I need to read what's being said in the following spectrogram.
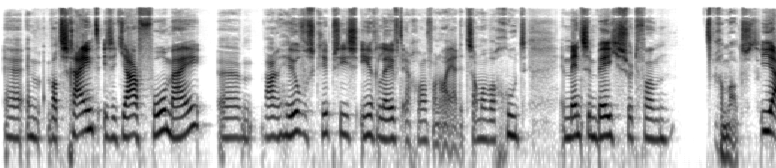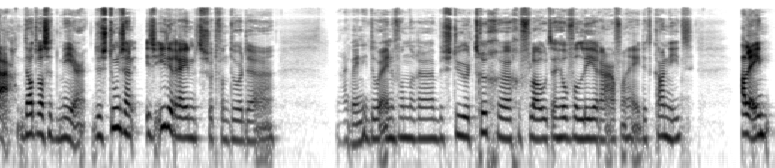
Eh, en wat schijnt, is het jaar voor mij ehm, waren heel veel scripties ingeleverd. En gewoon van, oh ja, dit is allemaal wel goed. En mensen een beetje soort van Gematst. ja, dat was het meer. Dus toen zijn, is iedereen een soort van door de, nou, ik weet niet, door een of andere bestuur teruggefloten. Heel veel leraar van, hé, hey, dit kan niet. Alleen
